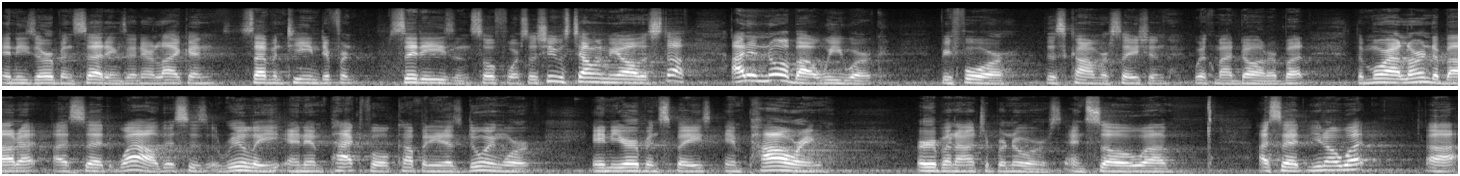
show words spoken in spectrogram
in these urban settings. And they're like in 17 different cities and so forth. So she was telling me all this stuff. I didn't know about WeWork before this conversation with my daughter, but the more I learned about it, I said, wow, this is really an impactful company that's doing work in the urban space, empowering urban entrepreneurs. And so uh, I said, you know what? Uh,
